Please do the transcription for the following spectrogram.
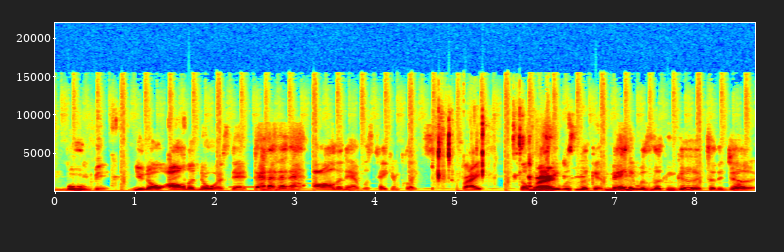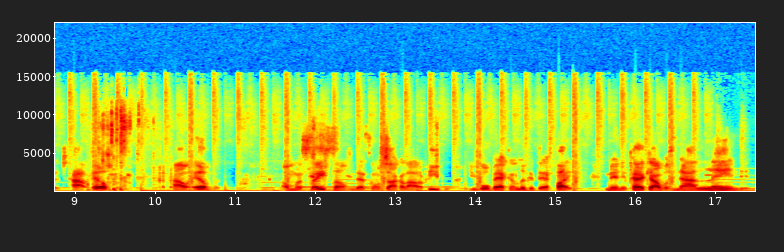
movement, you know, all the noise that da da da da, all of that was taking place, right? So Manny was looking, Manny was looking good to the judge. However, however, I'm gonna say something that's gonna shock a lot of people. You go back and look at that fight. Manny Pacquiao was not landing.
